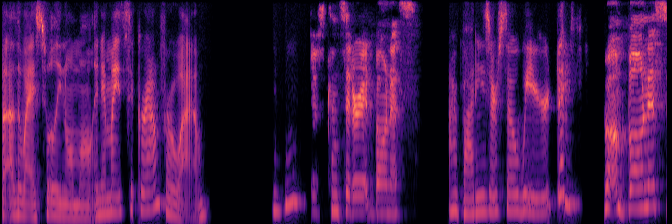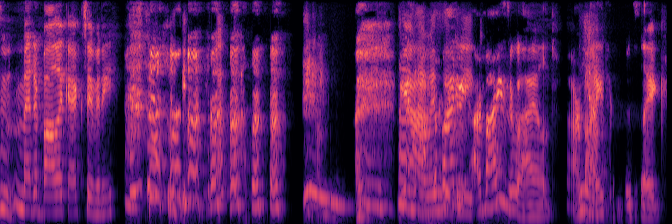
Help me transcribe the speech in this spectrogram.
But otherwise totally normal and it might stick around for a while. Mm-hmm. Just consider it bonus. Our bodies are so weird. bonus metabolic activity. yeah, our, body, our, bodies are wild. Our yeah. bodies are just like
